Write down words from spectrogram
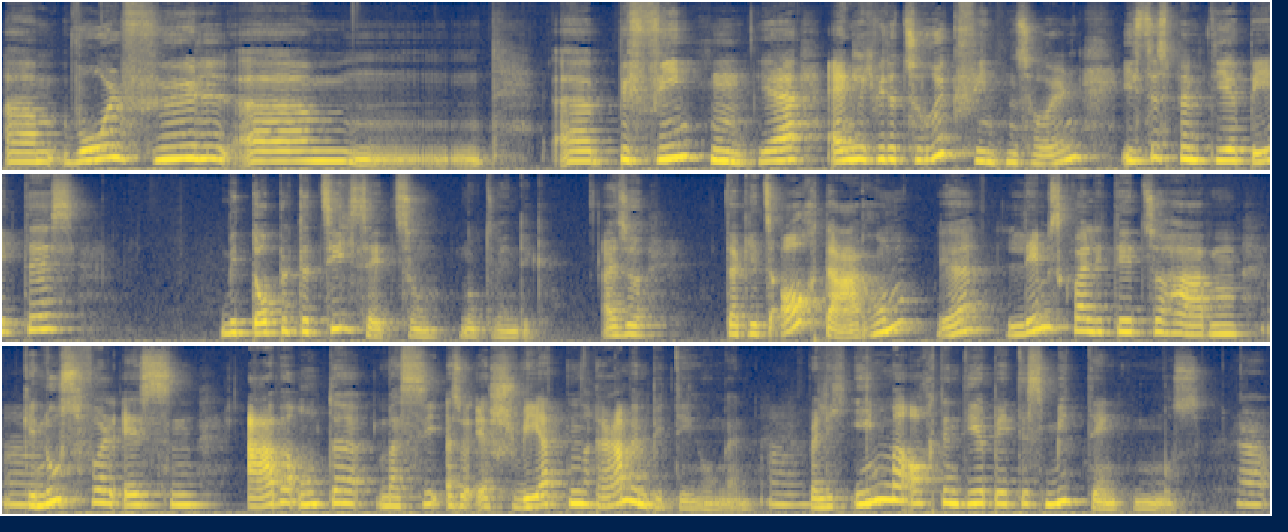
ähm, Wohlfühl ähm, äh, befinden, ja, eigentlich wieder zurückfinden sollen, ist es beim Diabetes mit doppelter Zielsetzung notwendig. Also da geht es auch darum, ja, Lebensqualität zu haben, mhm. genussvoll essen, aber unter massiv, also erschwerten Rahmenbedingungen, mhm. weil ich immer auch den Diabetes mitdenken muss. Ja.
